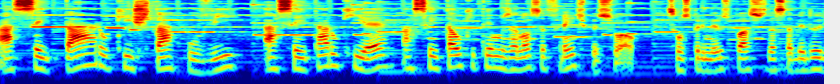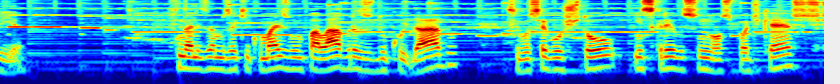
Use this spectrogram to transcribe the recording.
Aceitar o que está por vir, aceitar o que é, aceitar o que temos à nossa frente, pessoal, são os primeiros passos da sabedoria. Finalizamos aqui com mais um Palavras do Cuidado. Se você gostou, inscreva-se no nosso podcast,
